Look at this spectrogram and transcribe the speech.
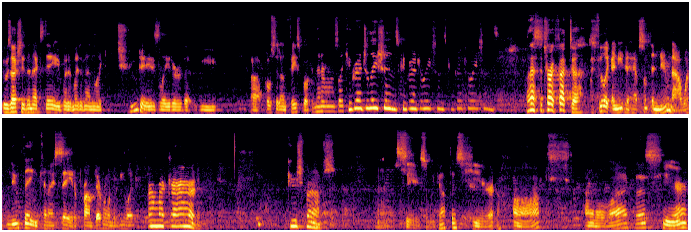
it was actually the next day, but it might have been like two days later that we uh, posted on Facebook. And then everyone was like, Congratulations, congratulations, congratulations. Well, that's the trifecta. I feel like I need to have something new now. What new thing can I say to prompt everyone to be like, oh my god, goosebumps? Uh, Let's see. So we got this here. Uh huh. I will like this here.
